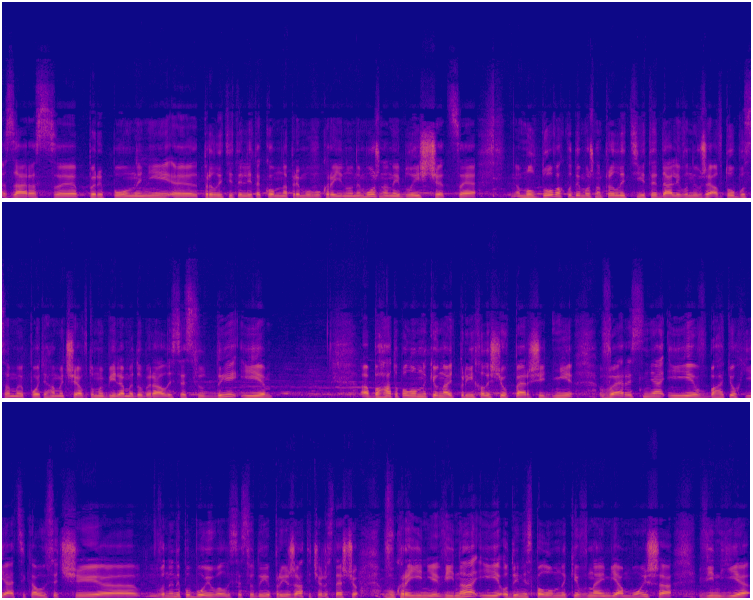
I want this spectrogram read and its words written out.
зараз е, переповнені. Прилетіти літаком напряму в Україну не можна. Найближче це Молдова, куди можна прилетіти. Далі вони вже автобусами, потягами чи автомобілями добиралися сюди і. А Багато паломників навіть приїхали ще в перші дні вересня, і в багатьох я цікавився, чи е, вони не побоювалися сюди приїжджати через те, що в Україні війна. І один із паломників на ім'я Мойша він є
